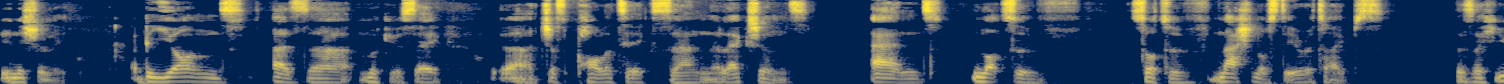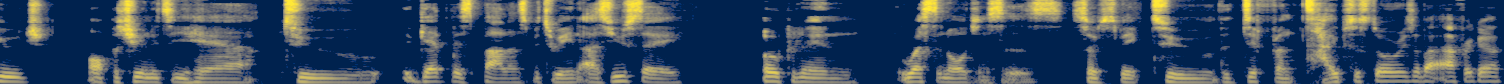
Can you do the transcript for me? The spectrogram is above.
initially, beyond, as uh, Moky was saying, uh, just politics and elections and lots of sort of national stereotypes. There's a huge opportunity here to get this balance between, as you say, opening Western audiences, so to speak, to the different types of stories about Africa,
